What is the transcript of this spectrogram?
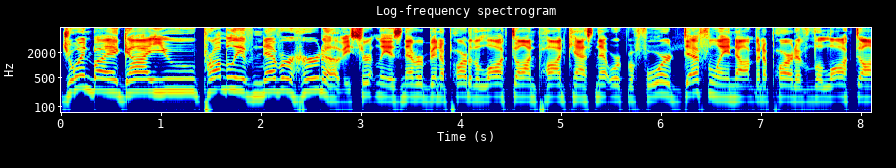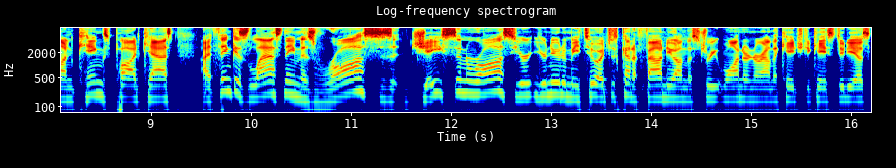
Joined by a guy you probably have never heard of. He certainly has never been a part of the Locked On Podcast Network before. Definitely not been a part of the Locked On Kings podcast. I think his last name is Ross. Is it Jason Ross? You're, you're new to me too. I just kind of found you on the street wandering around the KHTK studios.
